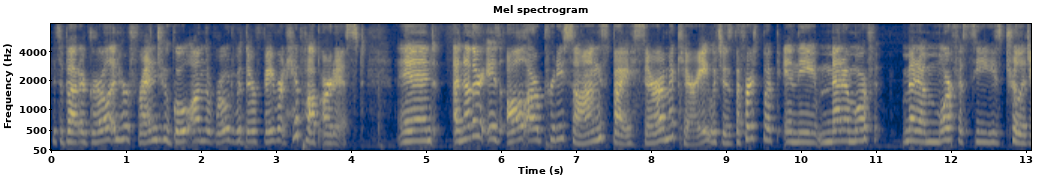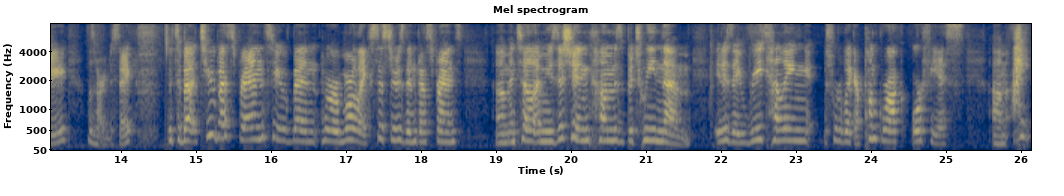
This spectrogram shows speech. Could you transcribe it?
It's about a girl and her friend who go on the road with their favorite hip hop artist. And another is All Our Pretty Songs by Sarah McCarry, which is the first book in the Metamorph- Metamorphoses trilogy. It was hard to say. It's about two best friends who've been who are more like sisters than best friends um, until a musician comes between them. It is a retelling, sort of like a punk rock Orpheus. Um, I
